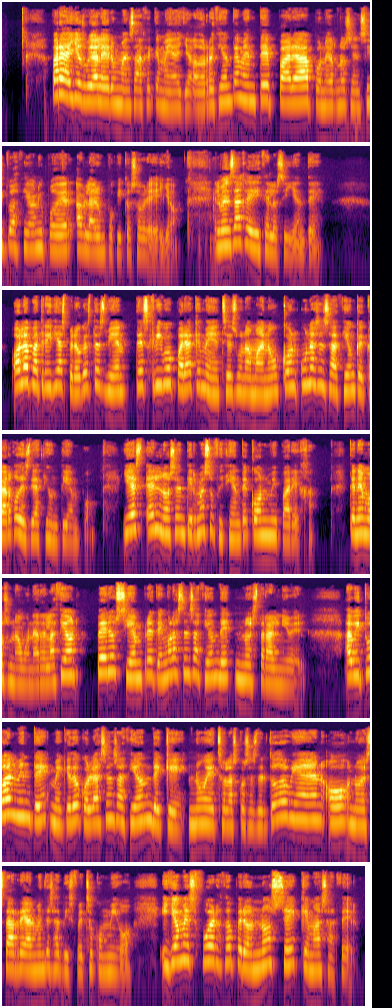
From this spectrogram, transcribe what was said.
Para ello os voy a leer un mensaje que me ha llegado recientemente para ponernos en situación y poder hablar un poquito sobre ello. El mensaje dice lo siguiente. Hola Patricia, espero que estés bien. Te escribo para que me eches una mano con una sensación que cargo desde hace un tiempo, y es el no sentirme suficiente con mi pareja. Tenemos una buena relación, pero siempre tengo la sensación de no estar al nivel. Habitualmente me quedo con la sensación de que no he hecho las cosas del todo bien o no está realmente satisfecho conmigo, y yo me esfuerzo pero no sé qué más hacer.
